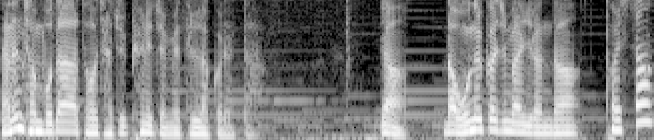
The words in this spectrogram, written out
나는 전보다 더 자주 편의점에 들락거렸다. 야, 나 오늘까지만 일한다. 벌써?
